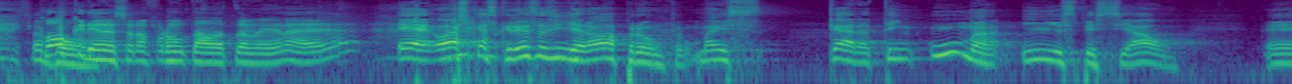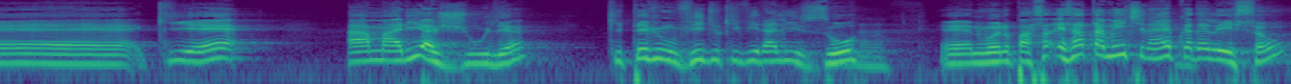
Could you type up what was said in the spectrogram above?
Qual bom. criança não aprontava também, né? É, eu acho que as crianças em geral aprontam. Mas, cara, tem uma em especial é, que é a Maria Júlia, que teve um vídeo que viralizou é, no ano passado, exatamente na época da eleição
